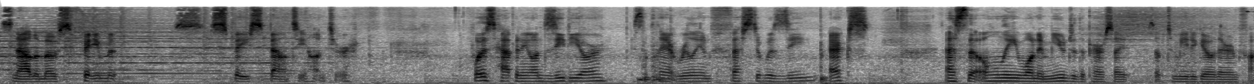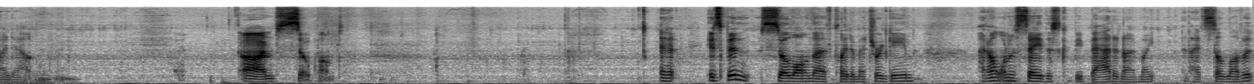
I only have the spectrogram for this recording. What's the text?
It's now the most famous space bounty hunter. What is happening on ZDR? Is the mm-hmm. planet really infested with ZX? As the only one immune to the parasite, it's up to me to go there and find out. Oh, I'm so pumped. And it, it's been so long that I've played a Metroid game. I don't want to say this could be bad and I might and I'd still love it,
